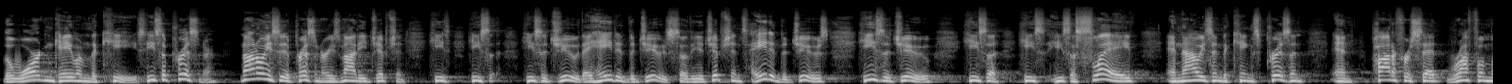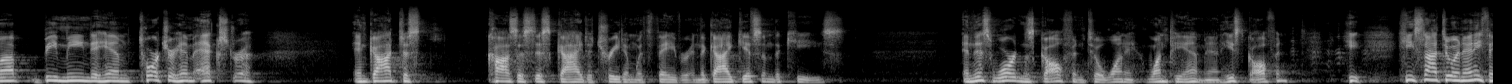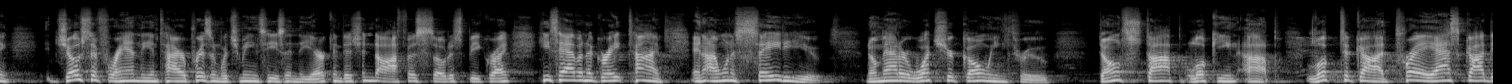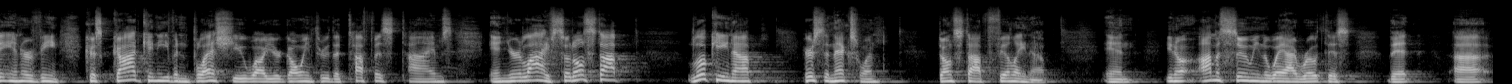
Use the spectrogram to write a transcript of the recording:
The warden gave him the keys. He's a prisoner. Not only is he a prisoner, he's not Egyptian. He's, he's, he's a Jew. They hated the Jews. So the Egyptians hated the Jews. He's a Jew. He's a, he's, he's a slave. And now he's in the king's prison. And Potiphar said, rough him up, be mean to him, torture him extra. And God just causes this guy to treat him with favor. And the guy gives him the keys. And this warden's golfing till 1, 1 p.m., man. He's golfing. He, he's not doing anything. Joseph ran the entire prison, which means he's in the air conditioned office, so to speak, right? He's having a great time. And I want to say to you, no matter what you're going through, don't stop looking up. Look to God, pray, ask God to intervene, because God can even bless you while you're going through the toughest times in your life. So don't stop Looking up, here's the next one don't stop filling up. And, you know, I'm assuming the way I wrote this that uh,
